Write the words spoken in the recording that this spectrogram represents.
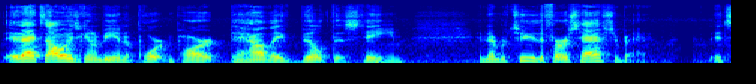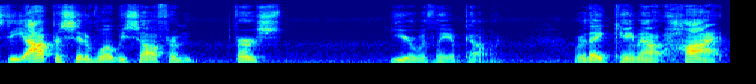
that's always going to be an important part to how they've built this team. And number two, the first halves are bad. It's the opposite of what we saw from first year with Liam Coen, where they came out hot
